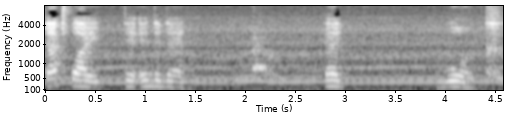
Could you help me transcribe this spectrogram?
That's why the internet had work.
